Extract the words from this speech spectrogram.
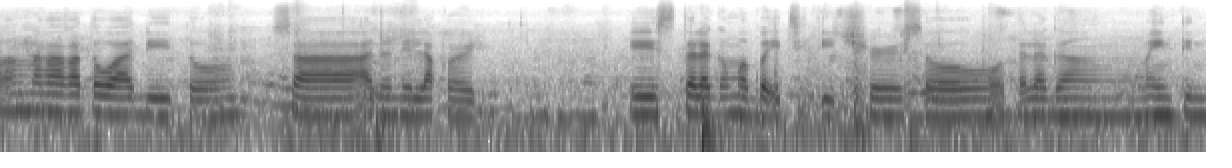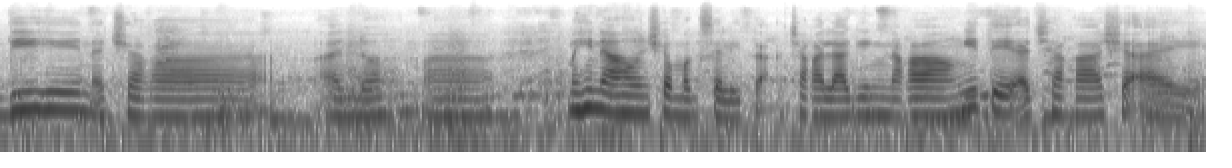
ang nakakatuwa dito sa ano nila Kurt is talagang mabait si teacher. So, talagang maintindihin at saka ano, ah, mahinahon siya magsalita. Tsaka laging nakangiti at saka siya ay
